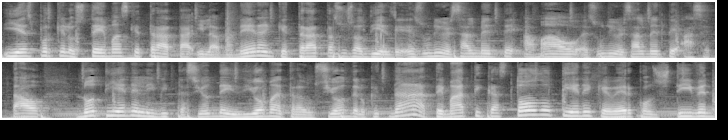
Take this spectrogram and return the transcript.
Y es porque los temas que trata y la manera en que trata a sus audiencias es universalmente amado, es universalmente aceptado. No tiene limitación de idioma, de traducción, de lo que nada, temáticas, todo tiene que ver con Steven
